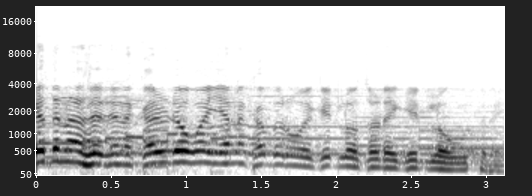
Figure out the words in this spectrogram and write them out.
વેદના છે, જેને કરડ્યો હોય એને ખબર હોય કેટલો ચડે, કેટલો ઉતરે.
